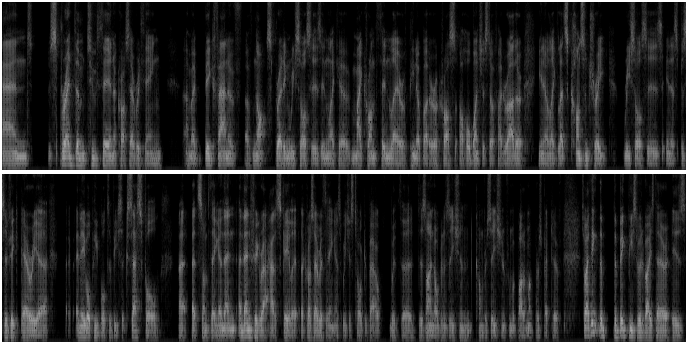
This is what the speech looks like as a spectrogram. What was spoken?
and spread them too thin across everything. I'm a big fan of of not spreading resources in like a micron thin layer of peanut butter across a whole bunch of stuff. I'd rather, you know, like let's concentrate resources in a specific area, enable people to be successful at, at, something and then and then figure out how to scale it across everything as we just talked about with the design organization conversation from a bottom up perspective. So i think the the big piece of advice there is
